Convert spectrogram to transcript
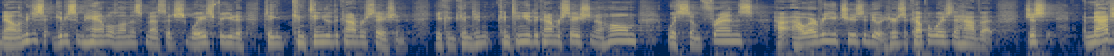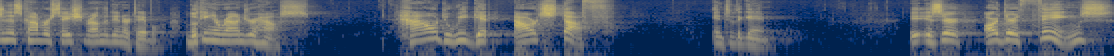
Now, let me just give you some handles on this message, ways for you to, to continue the conversation. You can continue, the conversation at home with some friends, how, however you choose to do it. Here's a couple ways to have that. Just imagine this conversation around the dinner table, looking around your house. How do we get our stuff into the game? Is there, are there things,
